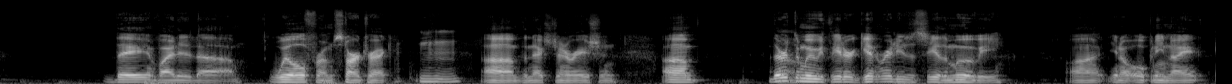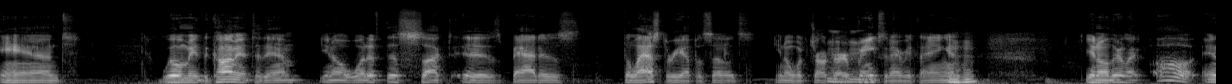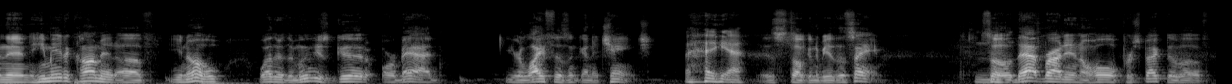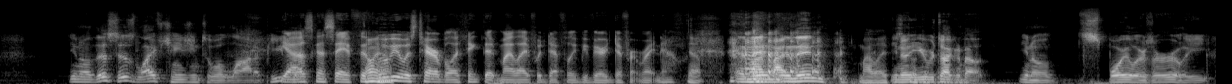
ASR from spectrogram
they invited uh, Wil from Star Trek, um, The Next Generation. Um, they're at the movie theater getting ready to see the movie, uh, you know, opening night, and Wil made the comment to them, you know, what if this sucked as bad as the last three episodes, you know, with Jar Jar Binks and everything, and you know, they're like, oh, and then he made a comment of, you know, whether the movie's good or bad, your life isn't going to change. yeah. It's still going to be the same. So that brought in a whole perspective of, you know, this is life changing to a lot of people. Yeah, I was gonna say if the Oh, yeah. movie was terrible, I think that my life would definitely be very different right now. Yeah. and then, and then My life. you know, you were talking about, you know, spoilers early.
